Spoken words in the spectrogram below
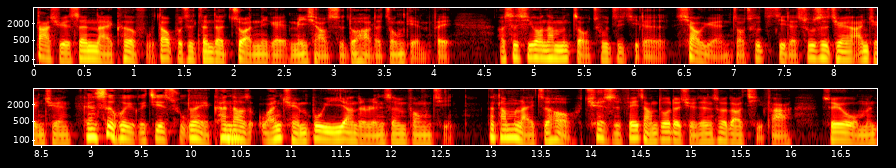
大学生来克服，倒不是真的赚那个每小时多少的钟点费，而是希望他们走出自己的校园，走出自己的舒适圈、安全圈，跟社会有个接触，对，看到完全不一样的人生风景。那他们来之后，确实非常多的学生受到启发，所以我们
